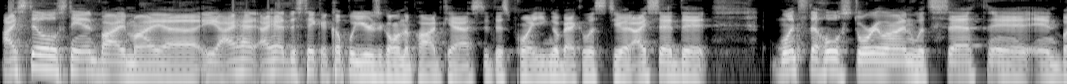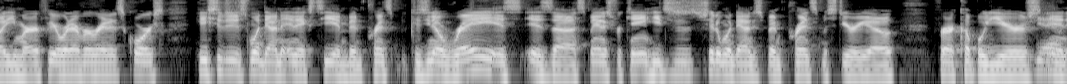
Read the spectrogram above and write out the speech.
I still stand by my. Uh, yeah, I had I had this take a couple years ago on the podcast. At this point, you can go back and listen to it. I said that once the whole storyline with Seth and, and Buddy Murphy or whatever ran its course, he should have just went down to NXT and been Prince because you know Rey is is uh, Spanish for king. He just should have went down just been Prince Mysterio for a couple years Yeah. in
